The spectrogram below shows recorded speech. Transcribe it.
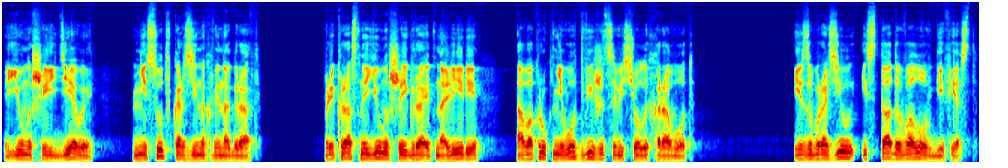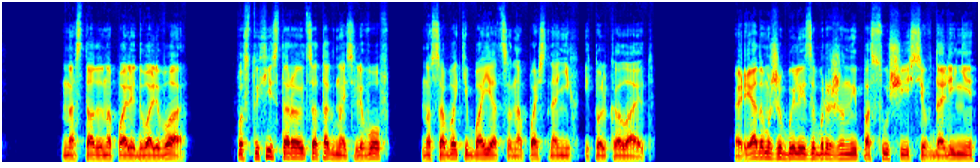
Юноши и девы несут в корзинах виноград. Прекрасный юноша играет на лире, а вокруг него движется веселый хоровод. Изобразил и стадо волов Гефест. На стадо напали два льва. Пастухи стараются отогнать львов, но собаки боятся напасть на них и только лают. Рядом же были изображены пасущиеся в долине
